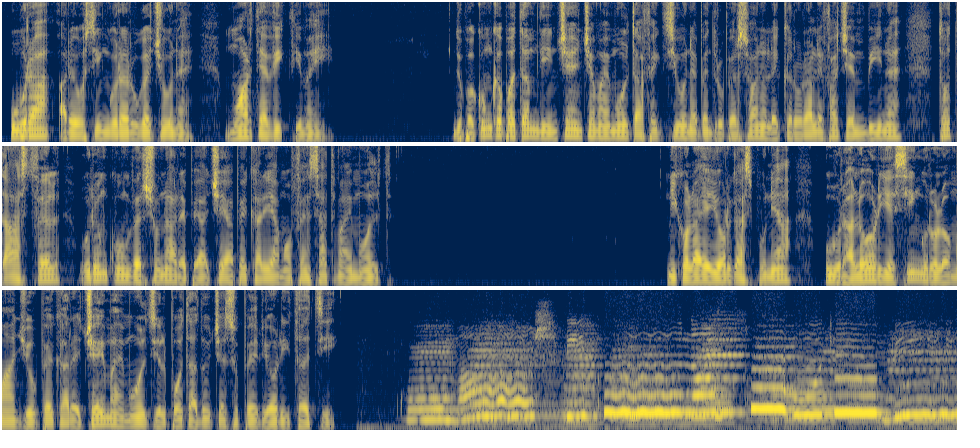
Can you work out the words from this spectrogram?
Ura are o singură rugăciune, moartea victimei. După cum căpătăm din ce în ce mai mult afecțiune pentru persoanele cărora le facem bine, tot astfel urâm cu înverșunare pe aceea pe care i-am ofensat mai mult. Nicolae Iorga spunea, ura lor e singurul omagiu pe care cei mai mulți îl pot aduce superiorității. Cum aș fi cunoscut iubirea?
